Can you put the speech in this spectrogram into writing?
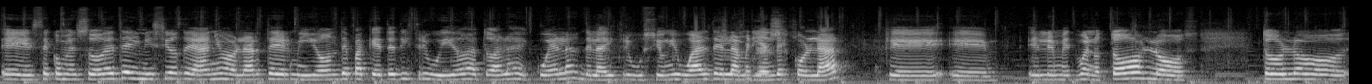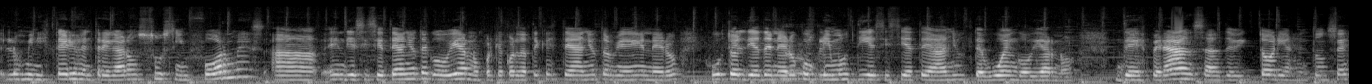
eh, se comenzó desde inicios de año a hablar del millón de paquetes distribuidos a todas las escuelas, de la distribución igual de la merienda escolar, que eh, bueno, todos los todos los, ministerios entregaron sus informes en 17 años de gobierno, porque acuérdate que este año también en enero, justo el 10 de enero, cumplimos 17 años de buen gobierno de esperanzas, de victorias. Entonces,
